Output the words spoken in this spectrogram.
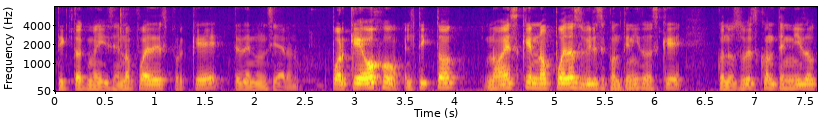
TikTok me dice, no puedes porque te denunciaron. Porque, ojo, el TikTok no es que no pueda subir ese contenido, es que cuando subes contenido,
